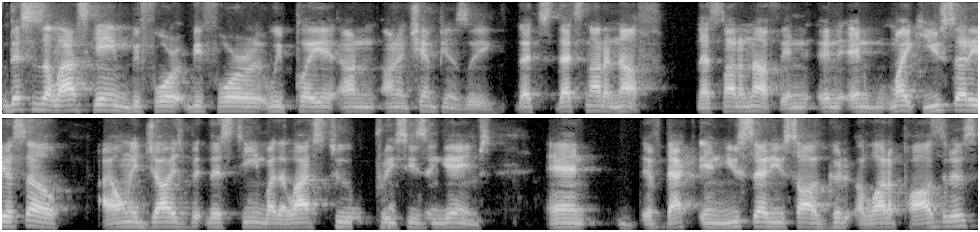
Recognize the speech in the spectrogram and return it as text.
this is the last game before before we play on on a Champions League. That's that's not enough. That's not enough. And and and Mike, you said it yourself. I only judged this team by the last two preseason games. And if that and you said you saw a good a lot of positives,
